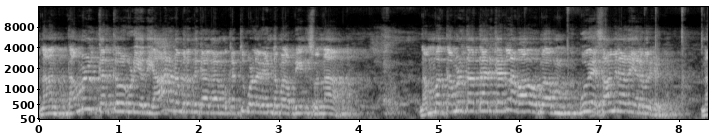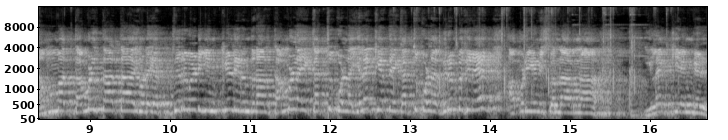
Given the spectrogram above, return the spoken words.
நான் தமிழ் கற்கக்கூடியது யாரிடமிருந்து க- கற்றுக்கொள்ள வேண்டும் அப்படின்னு சொன்னா நம்ம தமிழ் தாத்தா இருக்காருல்ல வா உவே சாமிநாதையர் அவர்கள். நம்ம தமிழ் தாத்தாவினுடைய திருவடியின் கீழ் இருந்து நான் தமிழை கற்றுக்கொள்ள இலக்கியத்தை கற்றுக்கொள்ள விரும்புகிறேன் அப்படின்னு சொன்னார்னா இலக்கியங்கள்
